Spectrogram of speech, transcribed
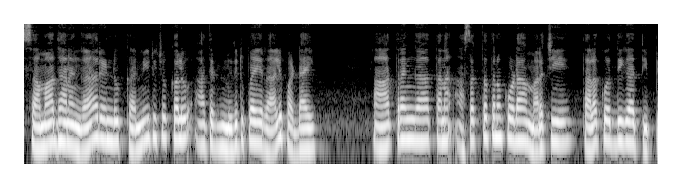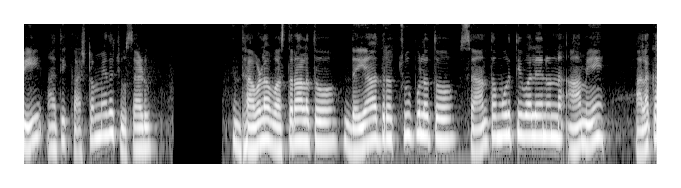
సమాధానంగా రెండు కన్నీటి చుక్కలు అతడి నుదుటిపై రాలిపడ్డాయి. ఆత్రంగా తన అసక్తతను కూడా మరచి తల కొద్దిగా తిప్పి అతి కష్టం మీద చూశాడు. ధవళ వస్త్రాలతో దయాద్ర చూపులతో శాంతమూర్తి వలెనున్న ఆమె అలక.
